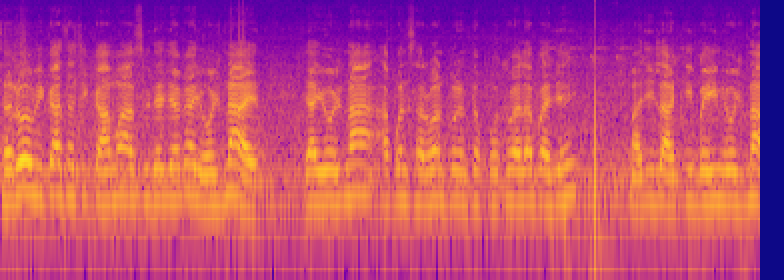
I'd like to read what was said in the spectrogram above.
सर्व विकासाची कामं असू द्या ज्या काय योजना आहेत त्या योजना आपण सर्वांपर्यंत पोचवायला पाहिजे. माझी लाडकी बहीण योजना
